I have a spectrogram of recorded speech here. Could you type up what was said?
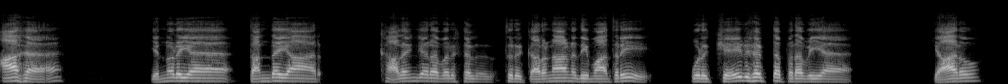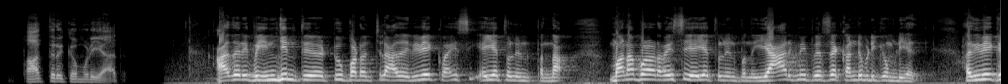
ஆக என்னுடைய தந்தையார் கலைஞர் அவர்கள் திரு. கருணாநிதி மாதிரி ஒரு கேடுகட்ட பிறவிய யாரும் பார்த்திருக்க முடியாது. அதில் இப்போ இன்ஜின் டூ படம் வந்துச்சுல அது விவேக் வயசு ஏஐ தொழில்நுட்பம் தான். மனபோலோட வயசு ஏஐ தொழில்நுட்பம் தான். யாருக்குமே பெருசாக கண்டுபிடிக்க முடியாது. அது விவேக்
